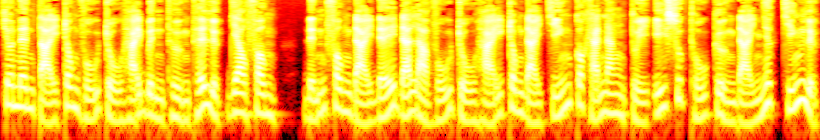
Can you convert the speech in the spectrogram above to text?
Cho nên tại trong vũ trụ hải bình thường thế lực giao phong, đỉnh phong đại đế đã là vũ trụ hải trong đại chiến có khả năng tùy ý xuất thủ cường đại nhất chiến lực.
